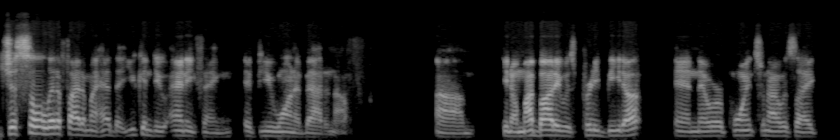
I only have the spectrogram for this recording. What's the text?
just solidified in my head that you can do anything if you want it bad enough. Um, you know my body was pretty beat up and there were points when i was like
